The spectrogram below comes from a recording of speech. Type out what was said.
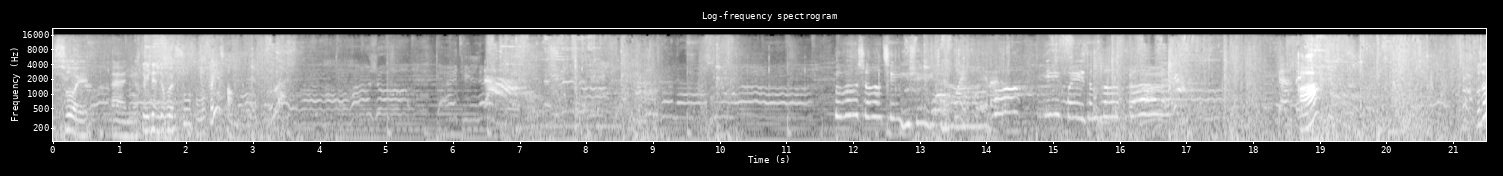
思维，哎，你的对线就会舒服非常多。不说情绪你会怎么啊？不是，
